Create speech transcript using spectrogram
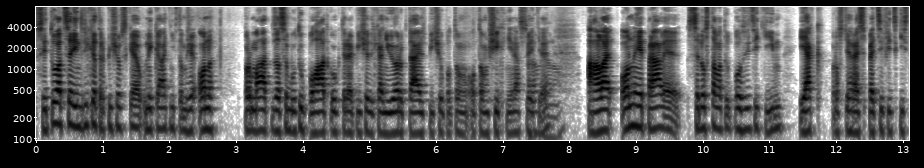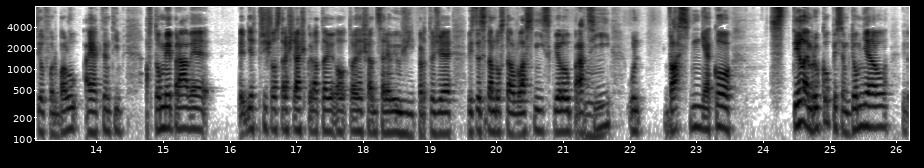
situace Jindřicha Trpišovského unikátní v tom, že on má za sebou tu pohádku, které píše teďka New York Times, píšou potom o tom všichni na světě. No, no. Ale on je právě, se dostal na tu pozici tím, jak prostě hraje specifický styl fotbalu a jak ten tým, a v tom je právě mně přišla strašná škoda to, to je šance nevyužít, protože vy jste se tam dostal vlastní skvělou prací, mm. vlastní jako stylem, rukopisem, kdo měl, kdo,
